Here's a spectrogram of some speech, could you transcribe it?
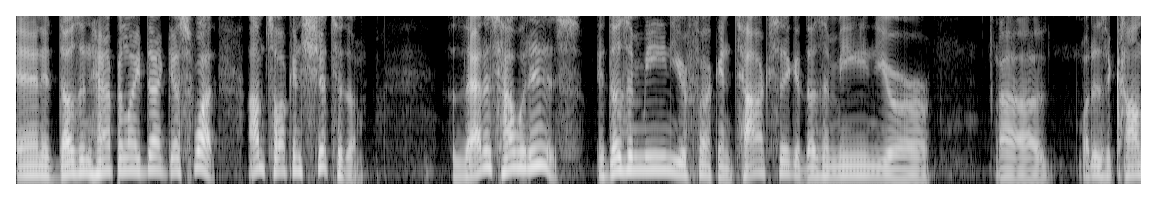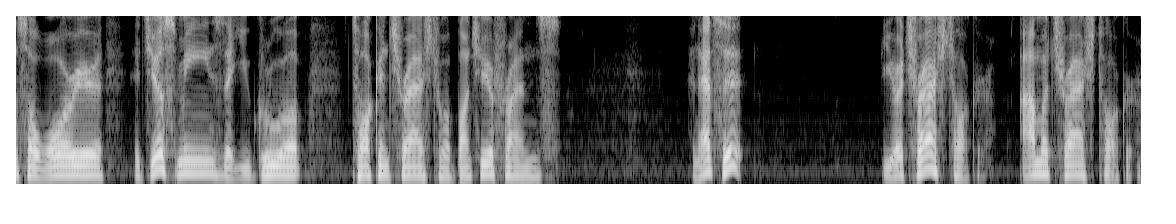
and it doesn't happen like that, guess what? I'm talking shit to them. That is how it is. It doesn't mean you're fucking toxic. It doesn't mean you're, uh, what is it, console warrior. It just means that you grew up talking trash to a bunch of your friends and that's it. You're a trash talker. I'm a trash talker.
